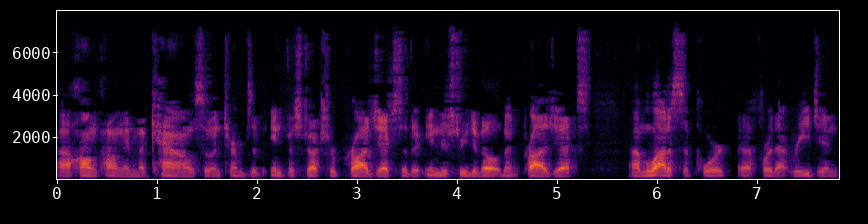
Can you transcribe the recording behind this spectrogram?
uh, Hong Kong, and Macau. So, in terms of infrastructure projects, other industry development projects, um, a lot of support uh, for that region.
